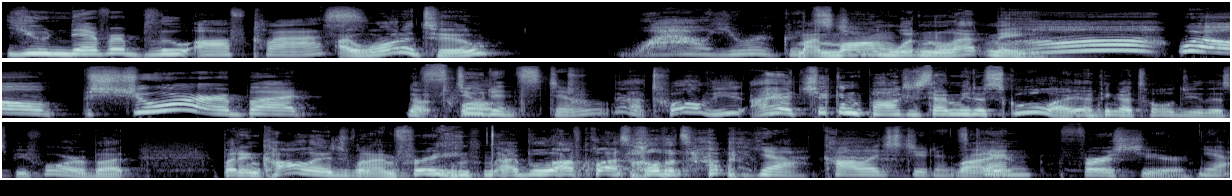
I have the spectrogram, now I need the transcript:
You never blew off class. I wanted to. wow, you were a good My student. mom wouldn't let me. well, sure, but No, 12 students do. Yeah, 12 years. I had chicken pox. He sent me to school. I, I think I told you this before, but but in college, when I'm free, I blew off class all the time. Yeah, college students My can. First year. Yeah.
